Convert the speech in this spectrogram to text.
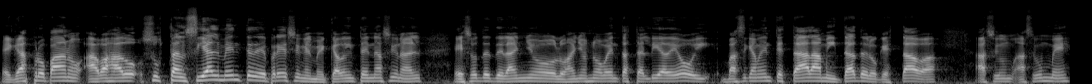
El gas propano ha bajado sustancialmente de precio en el mercado internacional. Eso desde el año, los años 90 hasta el día de hoy. Básicamente está a la mitad de lo que estaba hace un, hace un mes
